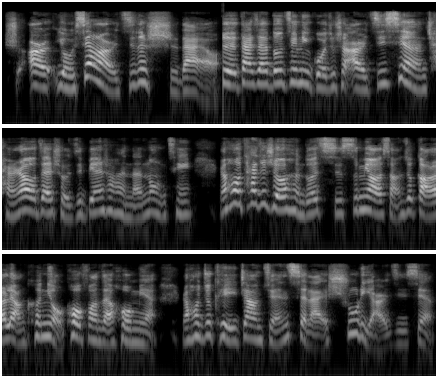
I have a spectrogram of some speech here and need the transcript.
是耳有线耳机的时代哦，对，大家都经历过，就是耳机线缠绕在手机边上很难弄清，然后他就是有很多奇思妙想，就搞了两颗纽扣放在后面，然后就可以这样卷起来梳理耳机线，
